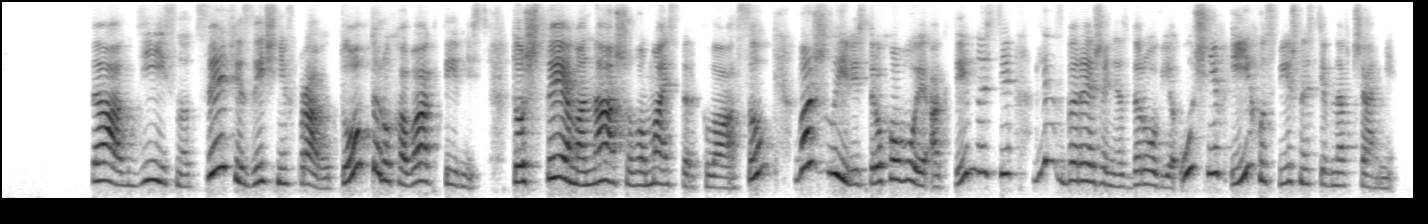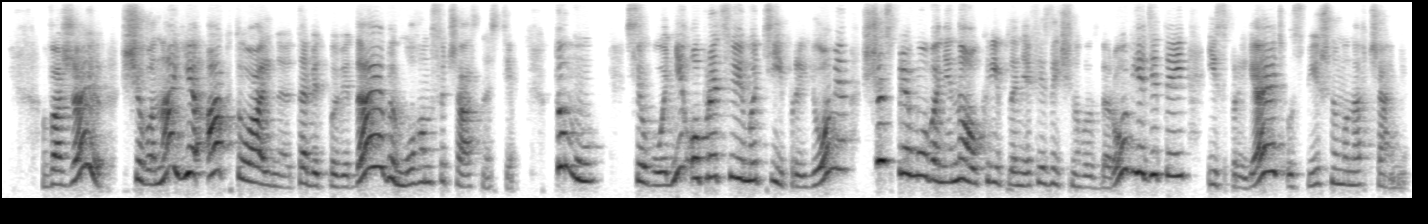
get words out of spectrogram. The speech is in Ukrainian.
Так, дійсно, це фізичні вправи, тобто рухова активність. Тож тема нашого майстер-класу – важливість рухової активності для збереження здоров'я учнів і їх успішності в навчанні. Вважаю, що вона є актуальною та відповідає вимогам сучасності. Тому сьогодні опрацюємо ті прийоми, що спрямовані на укріплення фізичного здоров'я дітей і сприяють успішному навчанню.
